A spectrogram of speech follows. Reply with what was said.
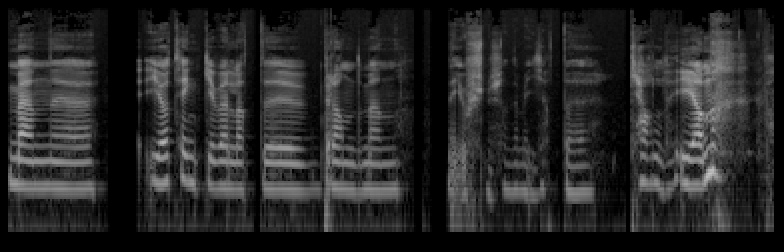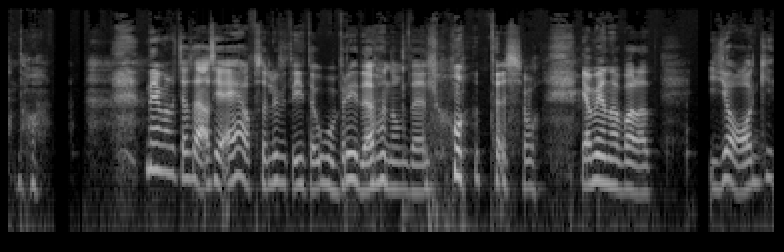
Men eh, jag tänker väl att eh, brandmän... Nej usch, nu kände jag mig jättekall igen. Vadå? Nej men att jag säger, alltså jag är absolut inte obrydd även om det låter så. Jag menar bara att jag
